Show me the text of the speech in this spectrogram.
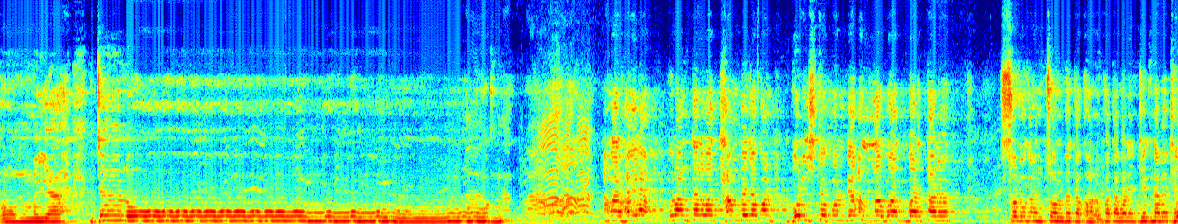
হুম ইয়াহজানুন। কোরআন তেলাওয়াত থামবে যখন বলিষ্ঠ কণ্ঠে আল্লাহু আকবার তার স্লোগান চলবে তখন। কথা বলেন ঠিক না বেঠে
